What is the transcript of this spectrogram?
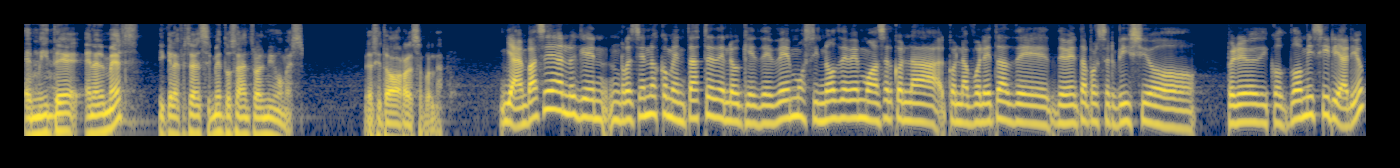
emite en el mes y que la fecha de vencimiento sea dentro del mismo mes. Y así te a ahorrar ese problema. Ya, en base a lo que recién nos comentaste de lo que debemos y no debemos hacer con, la, con las boletas de, de venta por servicio periódico domiciliario,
